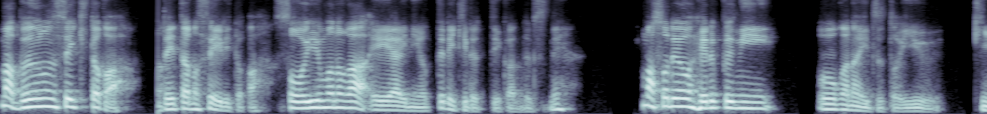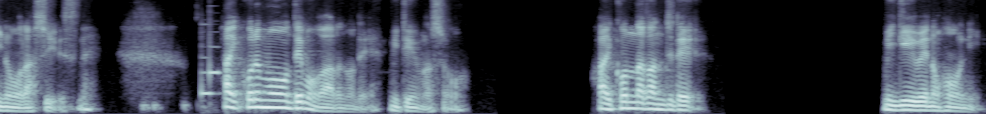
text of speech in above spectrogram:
まあ、分析とかデータの整理とか、そういうものが AI によってできるっていう感じですね。まあ、それを Help Me Organize という機能らしいですね。はい。これもデモがあるので見てみましょう。はい。こんな感じで、右上の方に、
